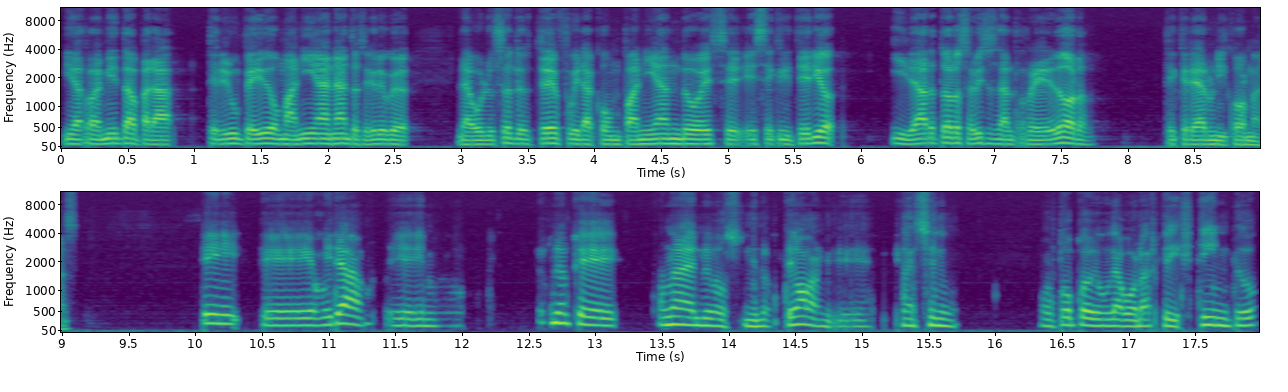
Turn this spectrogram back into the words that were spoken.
mi herramienta para tener un pedido mañana? Entonces creo que la evolución de ustedes fue ir acompañando ese, ese criterio y dar todos los servicios alrededor de crear un e-commerce. Sí, eh, mira, eh, creo que uno de los, temas que hacen un poco de un laboratorio distinto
